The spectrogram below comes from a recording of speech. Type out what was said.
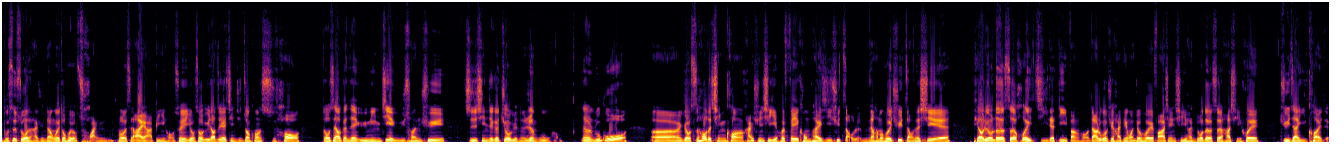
不是所有的海巡单位都会有船或者是 IRB 哈，所以有时候遇到这些紧急状况的时候，都是要跟这些渔民借渔船去执行这个救援的任务哈。那如果呃，有时候的情况，海巡其实也会飞空拍机去找人，那他们会去找那些漂流垃圾汇集的地方哈。大家如果去海边玩，就会发现其实很多垃圾它其实会聚在一块的。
